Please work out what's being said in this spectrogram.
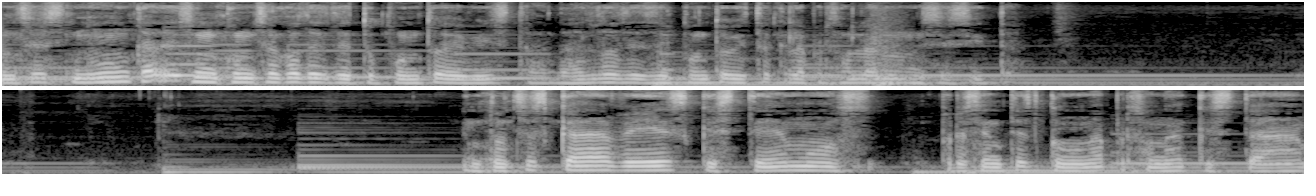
Entonces nunca des un consejo desde tu punto de vista, dalo desde el punto de vista que la persona lo necesita. Entonces cada vez que estemos presentes con una persona que está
